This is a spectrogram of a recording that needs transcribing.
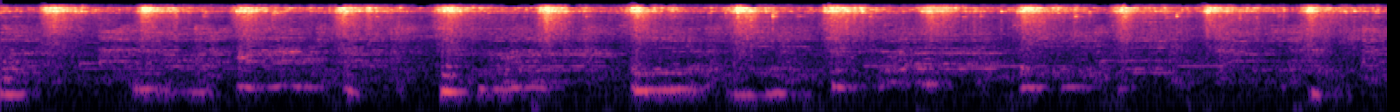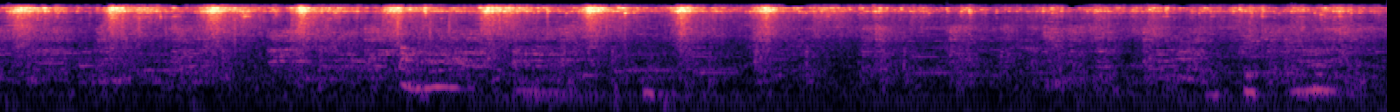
go Thank you.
